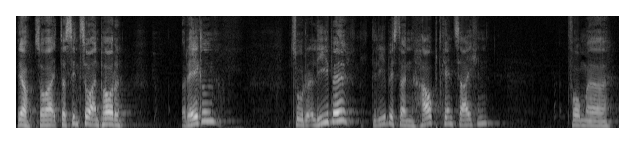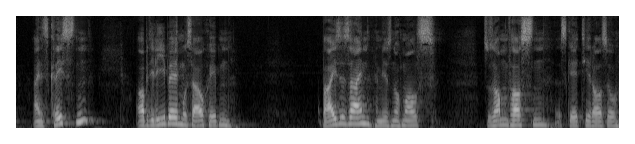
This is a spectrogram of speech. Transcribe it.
Ja, soweit. Das sind so ein paar Regeln zur Liebe. Die Liebe ist ein Hauptkennzeichen vom, äh, eines Christen, aber die Liebe muss auch eben weise sein. Wenn wir es nochmals zusammenfassen, es geht hier also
